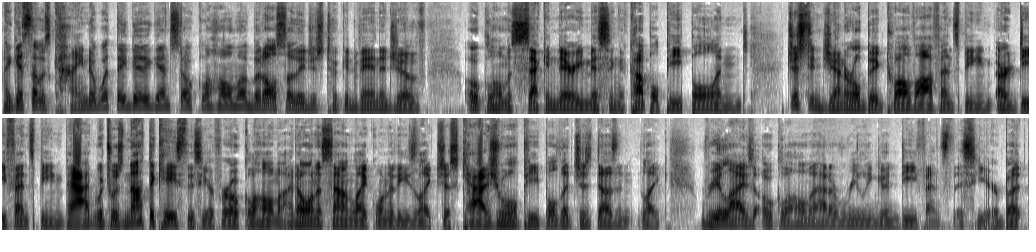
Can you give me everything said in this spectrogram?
I guess that was kind of what they did against Oklahoma, but also they just took advantage of Oklahoma's secondary missing a couple people and just in general Big 12 offense being or defense being bad, which was not the case this year for Oklahoma. I don't want to sound like one of these like just casual people that just doesn't like realize Oklahoma had a really good defense this year, but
